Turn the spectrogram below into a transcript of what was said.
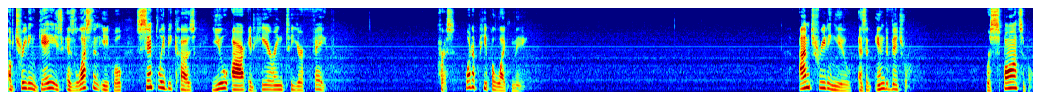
of treating gays as less than equal simply because you are adhering to your faith. Chris, what are people like me? I'm treating you as an individual responsible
